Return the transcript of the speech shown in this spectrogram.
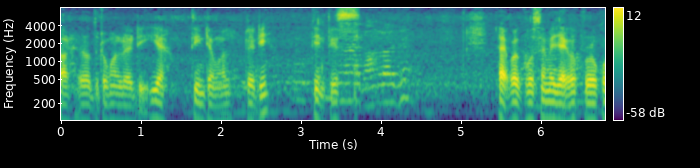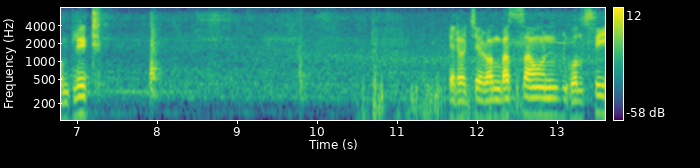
আর দুটো মাল রেডি ইয়া, তিনটে মাল রেডি তিন পিস একবার ঘষে মেজে একবার পুরো কমপ্লিট এটা হচ্ছে রংবাস সাউন্ড গোলসি।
